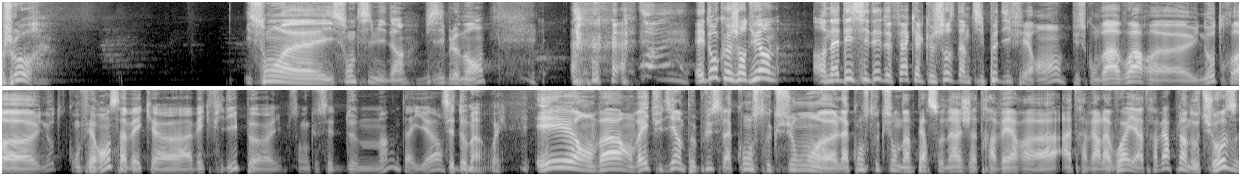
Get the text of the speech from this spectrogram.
Bonjour. Ils sont, euh, ils sont timides, hein, visiblement. Et donc aujourd'hui, on, on a décidé de faire quelque chose d'un petit peu différent, puisqu'on va avoir euh, une, autre, euh, une autre conférence avec, avec Philippe. Il me semble que c'est demain d'ailleurs. C'est demain, oui. Et on va, on va étudier un peu plus la construction, la construction d'un personnage à travers, à travers la voix et à travers plein d'autres choses.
